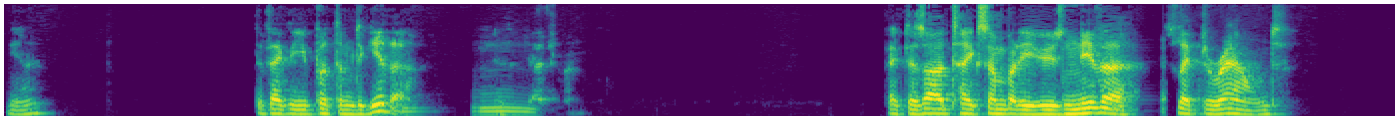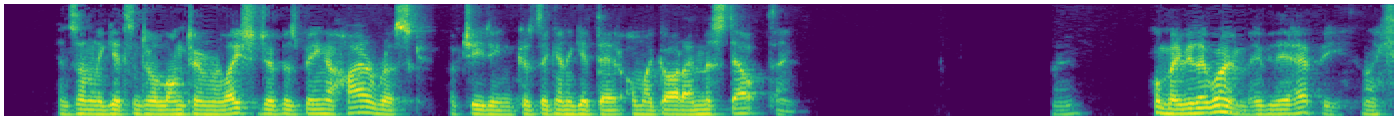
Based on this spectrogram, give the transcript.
You know? The fact that you put them together mm. judgment. In fact, as I'd take somebody who's never slept around and suddenly gets into a long term relationship as being a higher risk of cheating because they're going to get that, oh my God, I missed out thing. Right? Or maybe they won't. Maybe they're happy. Like,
